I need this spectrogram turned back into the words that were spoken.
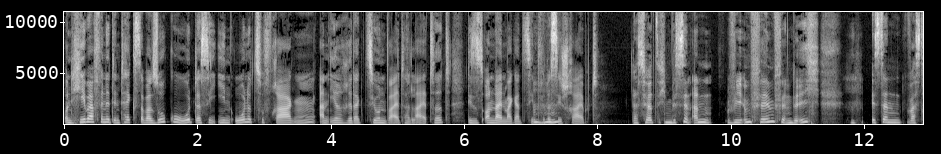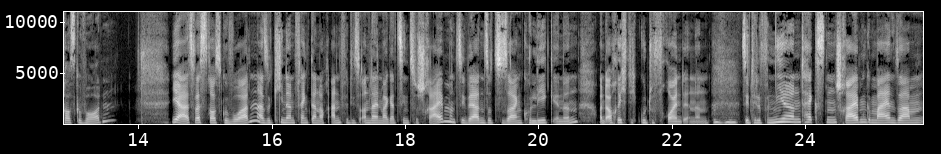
Und Heber findet den Text aber so gut, dass sie ihn ohne zu fragen an ihre Redaktion weiterleitet, dieses Online-Magazin, für das mhm. sie schreibt. Das hört sich ein bisschen an wie im Film, finde ich. Ist denn was draus geworden? Ja, ist was draus geworden. Also Kinan fängt dann auch an, für dieses Online-Magazin zu schreiben und sie werden sozusagen KollegInnen und auch richtig gute FreundInnen. Mhm. Sie telefonieren, texten, schreiben gemeinsam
